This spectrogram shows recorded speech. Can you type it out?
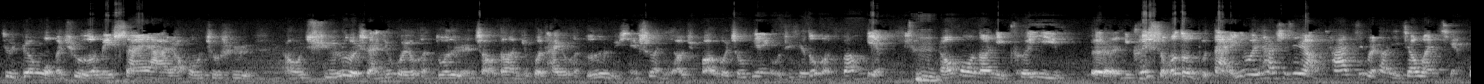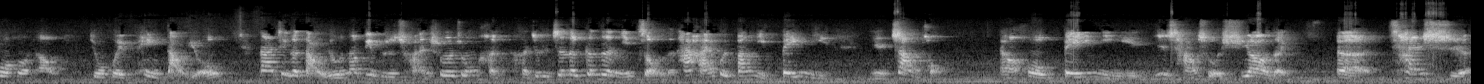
就跟我们去峨眉山呀，然后就是，然后去乐山，就会有很多的人找到你，或他有很多的旅行社，你要去包括周边游，这些都很方便。嗯。然后呢，你可以，呃，你可以什么都不带，因为它是这样，它基本上你交完钱过后呢，就会配导游。那这个导游呢，并不是传说中很很就是真的跟着你走的，他还会帮你背你你帐篷，然后背你日常所需要的呃餐食。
